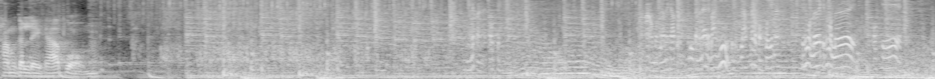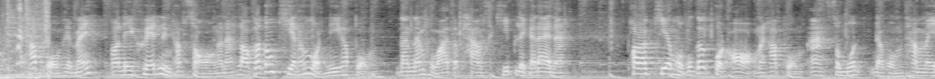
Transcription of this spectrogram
ทำกันเลยครับผมครับผมเห็นไหมตอนนี้เควสหนึ่งทับสองนะเราก็ต้องเคลียร์ทั้งหมดนี้ครับผม ดังนั้นผมอาจจะทำสคริปต์เลยก็ได้นะ อเราเคลียร์หมดปุ๊บก็กดออกนะครับผมอะสมมติเดี๋ยวผมทำไอ้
